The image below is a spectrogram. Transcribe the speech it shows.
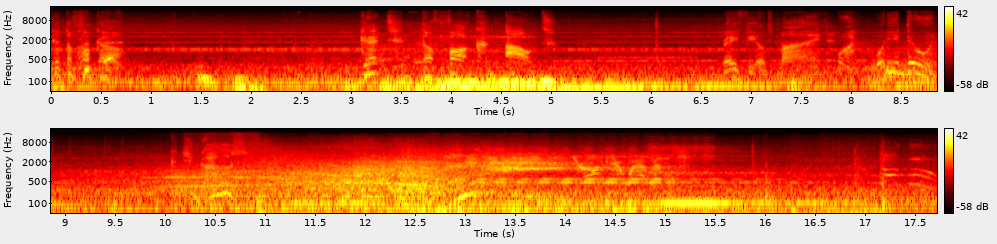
Get the fuck out. Get the fuck out. Rayfield's mine. What? What are you doing? Chingados? Drop your weapons. Don't move!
